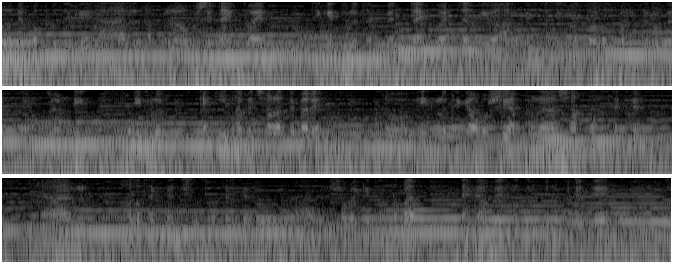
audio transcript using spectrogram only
আমাদের পক্ষ থেকে, আর আপনারা অবশ্যই টাইফয়েড থেকে দূরে থাকবেন। টাইফয়েড জাতীয় আরও বিভিন্ন যেগুলো তরলবাহিত রোগ আছে, যেমন জন্ডিস এগুলো একইভাবে ছড়াতে পারে। সো এগুলো থেকে অবশ্যই আপনারা সাবধান থাকবেন। আর ভালো থাকবেন, সুস্থ থাকবেন। আর সবাইকে ধন্যবাদ। দেখা হবে নতুন কোনো ভিডিওতে, নতুন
